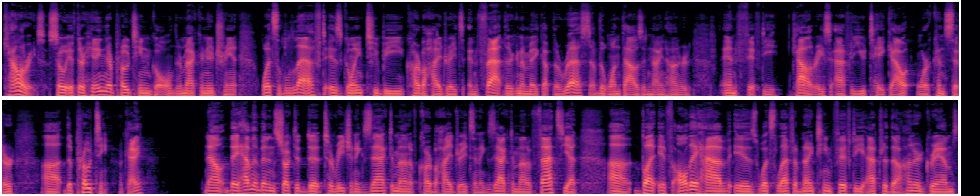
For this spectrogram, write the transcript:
calories. So if they're hitting their protein goal, their macronutrient, what's left is going to be carbohydrates and fat. They're going to make up the rest of the 1,950 calories after you take out or consider uh, the protein. Okay. Now, they haven't been instructed to, to reach an exact amount of carbohydrates and exact amount of fats yet, uh, but if all they have is what's left of 1950 after the 100 grams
